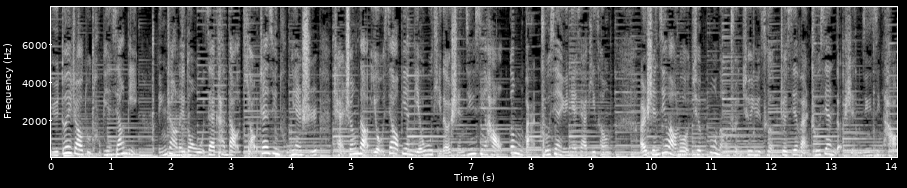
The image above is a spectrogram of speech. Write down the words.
与对照组图片相比，灵长类动物在看到挑战性图片时产生的有效辨别物体的神经信号更晚出现于颞下皮层，而神经网络却不能准确预测这些晚出现的神经信号。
